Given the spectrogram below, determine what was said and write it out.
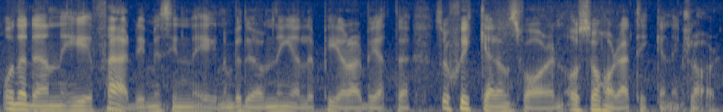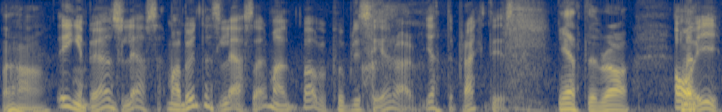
Och när den är färdig med sin egen bedömning eller PR-arbete så skickar den svaren och så har artikeln är klar. Ja. Ingen behöver ens läsa. Man behöver inte ens läsa det, man bara publicerar. Jättepraktiskt. Jättebra. Men- AI.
